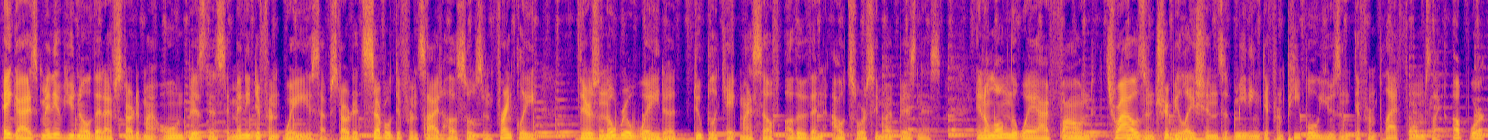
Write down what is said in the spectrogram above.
Hey guys, many of you know that I've started my own business in many different ways. I've started several different side hustles, and frankly, there's no real way to duplicate myself other than outsourcing my business. And along the way, I've found trials and tribulations of meeting different people using different platforms like Upwork,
